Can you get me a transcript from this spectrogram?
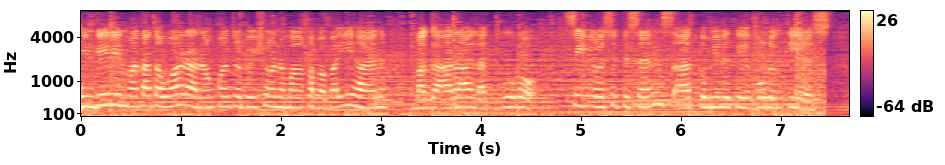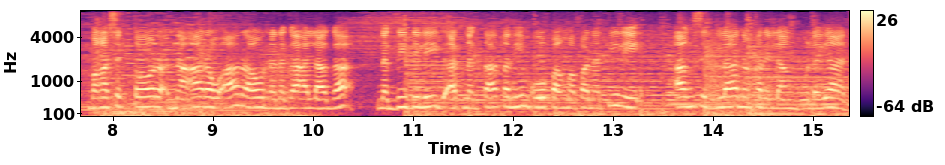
Hindi rin matatawaran ang kontribusyon ng mga kababaihan, mag-aaral at guro, senior citizens at community volunteers, mga sektor na araw-araw na nag-aalaga, nagdidilig at nagtatanim upang mapanatili ang sigla ng kanilang gulayan.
